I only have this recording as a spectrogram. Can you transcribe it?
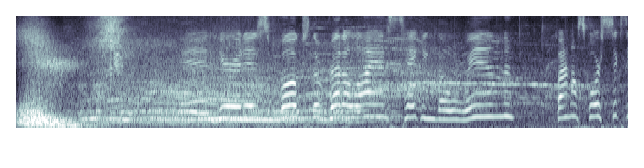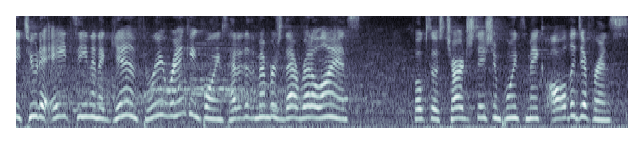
And here it is, folks. The Red Alliance taking the win. Final score 62 to 18. And again, three ranking points headed to the members of that Red Alliance. Folks, those charge station points make all the difference.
